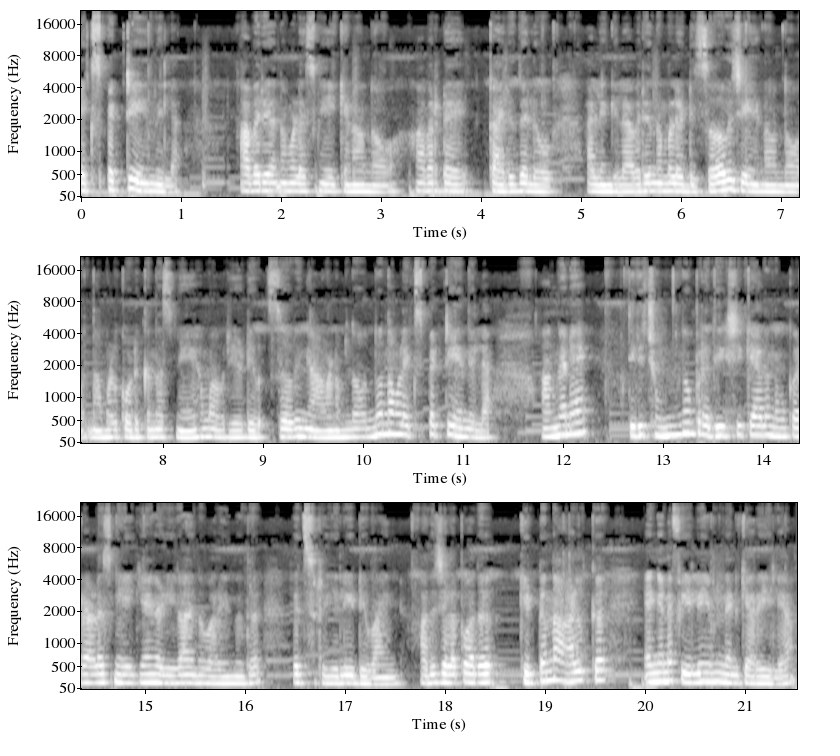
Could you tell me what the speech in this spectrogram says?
എക്സ്പെക്റ്റ് ചെയ്യുന്നില്ല. അവർ നമ്മളെ സ്നേഹിക്കണമെന്നോ അവരുടെ കരുതലോ അല്ലെങ്കിൽ അവർ നമ്മളെ ഡിസേർവ് ചെയ്യണമെന്നോ നമ്മൾ കൊടുക്കുന്ന സ്നേഹം അവർ ഡിസേർവിങ് ആവണമെന്നോ ഒന്നും നമ്മൾ എക്സ്പെക്റ്റ് ചെയ്യുന്നില്ല. അങ്ങനെ തിരിച്ചൊന്നും പ്രതീക്ഷിക്കാതെ നമുക്ക് ഒരാളെ സ്നേഹിക്കാൻ കഴിയുക എന്ന് പറയുന്നത് ഇറ്റ്സ് റിയലി ഡിവൈൻ അത് ചിലപ്പോൾ അത് കിട്ടുന്ന ആൾക്ക് എങ്ങനെ ഫീൽ ചെയ്യുമെന്ന് എനിക്കറിയില്ല.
